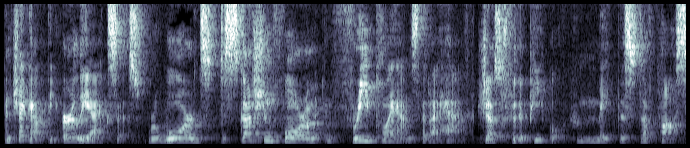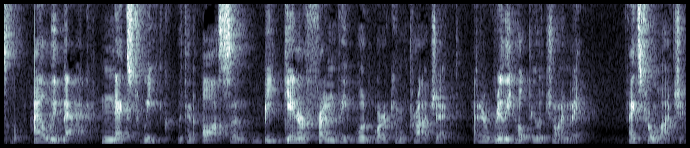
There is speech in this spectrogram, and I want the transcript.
and check out the early access, rewards, discussion forum, and free plans that I have just for the people who make this stuff possible. I'll be back next week with an awesome, beginner-friendly woodworking project, and I really hope you'll join me. Thanks for watching.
